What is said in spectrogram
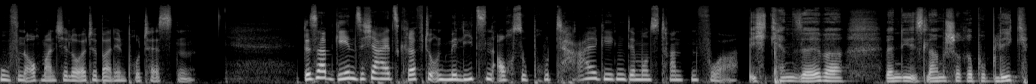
rufen auch manche Leute bei den Protesten. Deshalb gehen Sicherheitskräfte und Milizen auch so brutal gegen Demonstranten vor. Ich kenne selber, wenn die Islamische Republik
